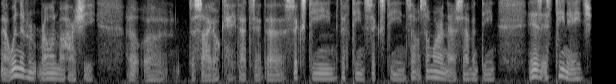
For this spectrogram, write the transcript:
Now, when did Ramana Maharshi uh, uh, decide, okay, that's it, uh, 16, 15, 16, some, somewhere in there, 17, his, his teenage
